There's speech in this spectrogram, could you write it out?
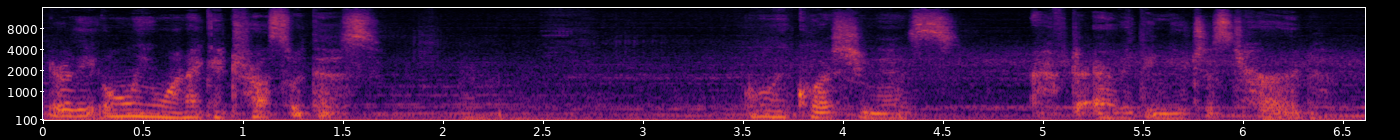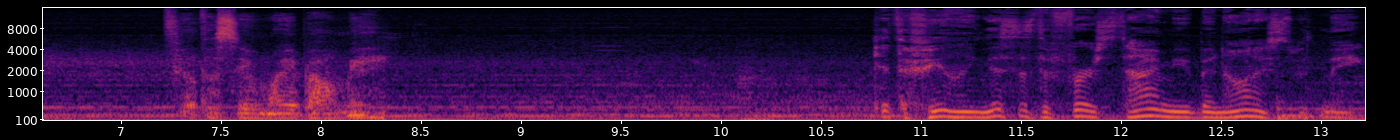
You're the only one I can trust with this. Only question is, after everything you just heard, feel the same way about me? Get the feeling this is the first time you've been honest with me.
